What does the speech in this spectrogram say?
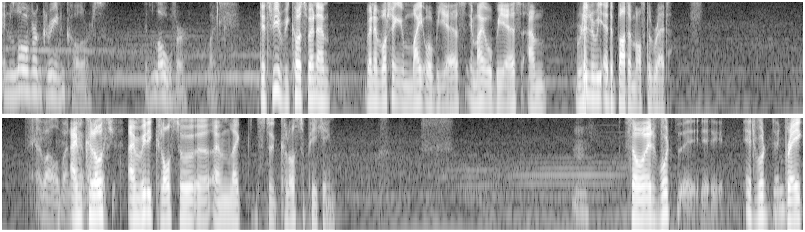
in lower green colors, in lower, like. that's weird because when I'm when I'm watching in my OBS, in my OBS, I'm literally at the bottom of the red. Uh, Well, I'm close. watching- I'm really close to. Uh, I'm like still close to peaking. Mm. So it would it would Don't break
